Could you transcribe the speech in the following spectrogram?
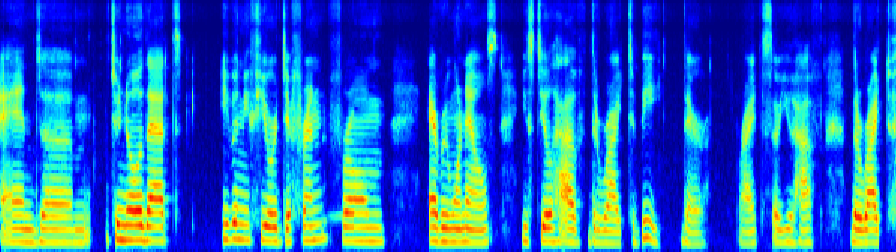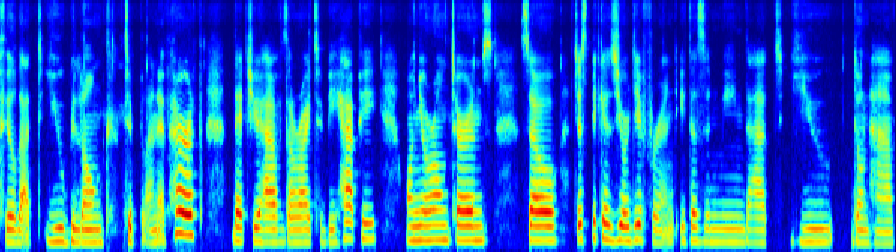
And um, to know that even if you're different from everyone else you still have the right to be there right? So you have the right to feel that you belong to planet Earth, that you have the right to be happy on your own terms. So just because you're different, it doesn't mean that you don't have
